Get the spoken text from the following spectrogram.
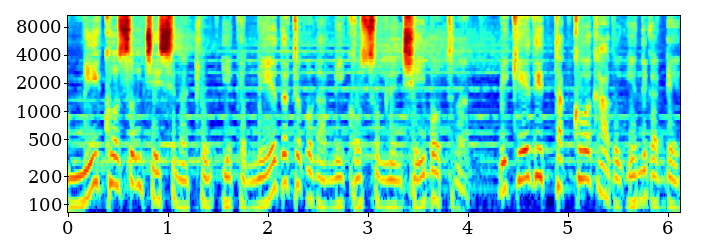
మీకోసం చేసినట్లు ఇక మీదట కూడా మీకోసం నేను చేయబోతున్నాను. మీకేది తక్కువ కాదు ఎందుకంటే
